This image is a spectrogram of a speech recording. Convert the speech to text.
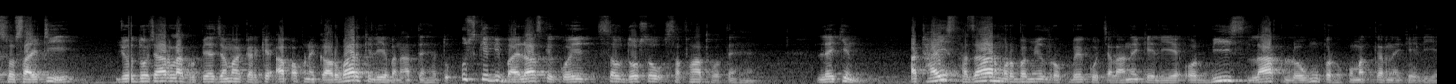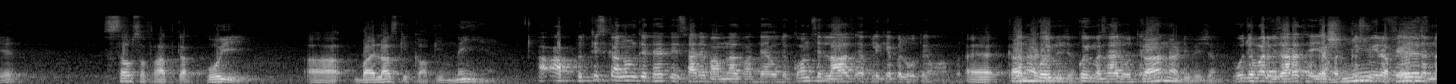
سوسائٹی جو دو چار لاکھ روپیہ جمع کر کے آپ اپنے کاروبار کے لیے بناتے ہیں، تو اس کے بھی بائلاس کے کوئی سو، دو سو صفحات ہوتے ہیں۔ لیکن اٹھائیس ہزار مربع میل رقبے کو چلانے کے لیے اور بیس لاکھ لوگوں پر حکومت کرنے کے لیے سو صفحات کا کوئی بائلاس کی کاپی نہیں ہے۔ آپ پھر کس قانون کے تحت یہ سارے معاملات وہاں طے ہوتے ہیں؟ کون سے لاز اپلیکیبل ہوتے ہیں وہاں پر؟ کوئی کوئی مسائل ہوتے ہیں۔ کانا ڈیویجن وہ جو ہماری وزارت ہے Kashmir affairs and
